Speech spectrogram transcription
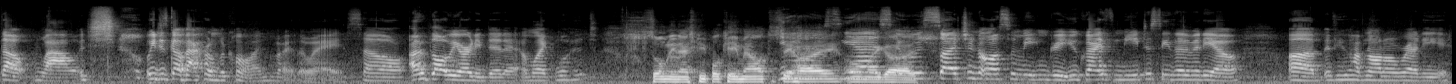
that. Wow, we just got back from the con, by the way. So I thought we already did it. I'm like, what? So many nice people came out to say hi. Yes, oh my gosh. It was such an awesome meet and greet. You guys need to see the video um, if you have not already.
